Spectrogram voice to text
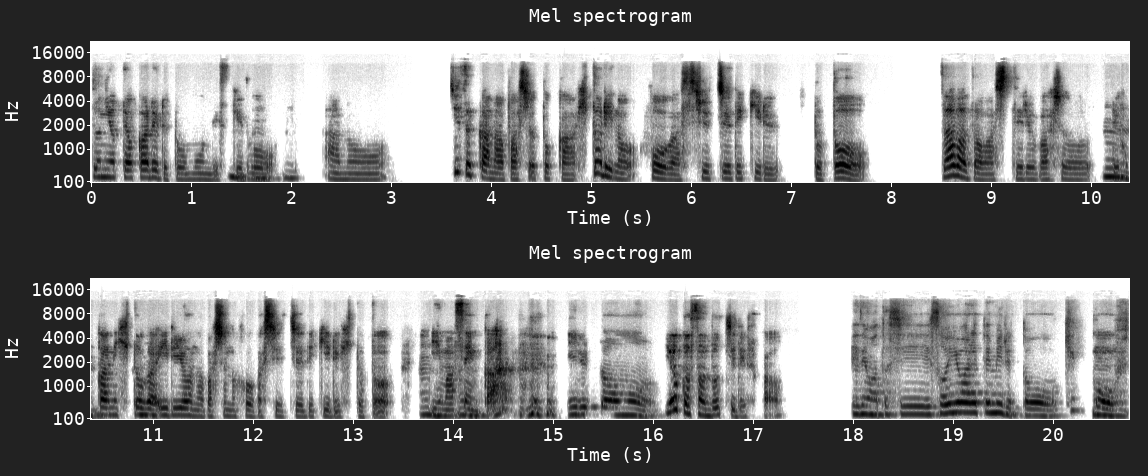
人によって分かれると思うんですけど、うんうんあの、静かな場所とか、一人の方が集中できる人と、ざわざわしてる場所で、うん。他に人がいるような場所の方が集中できる人とうん。いませんか、うん。いると思う。ようこさんどっちですか？え、でも私、そう言われてみると、結構、うん。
